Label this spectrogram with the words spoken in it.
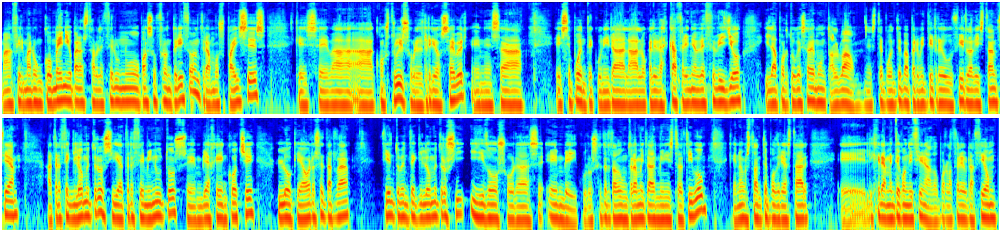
van a firmar un convenio para establecer un nuevo paso fronterizo entre ambos países que se va a construir sobre el río Sever, en esa, ese puente que unirá la localidad cacereña de Cedillo y la portuguesa de Montalbao. Este puente va a permitir reducir la distancia a 13 kilómetros y a 13 minutos en viaje en coche, lo que ahora se tarda 120 kilómetros y, dos horas en vehículo. Se trata de un trámite administrativo que, no obstante, podría estar eh, ligeramente condicionado por la celebración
